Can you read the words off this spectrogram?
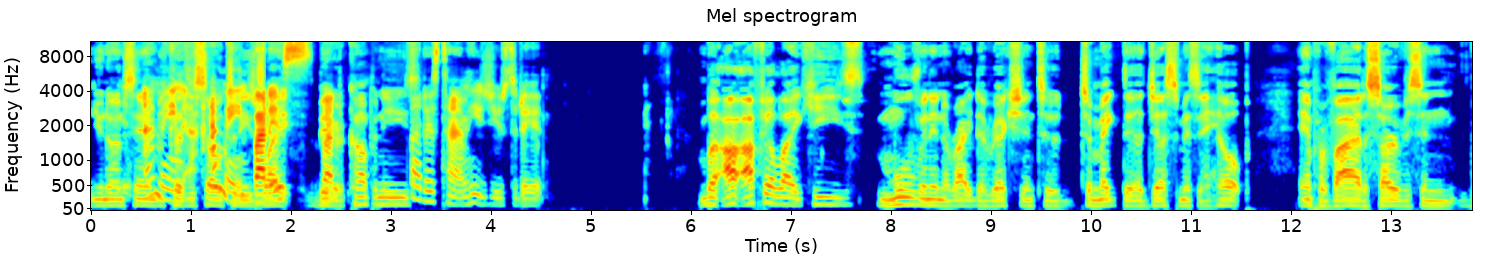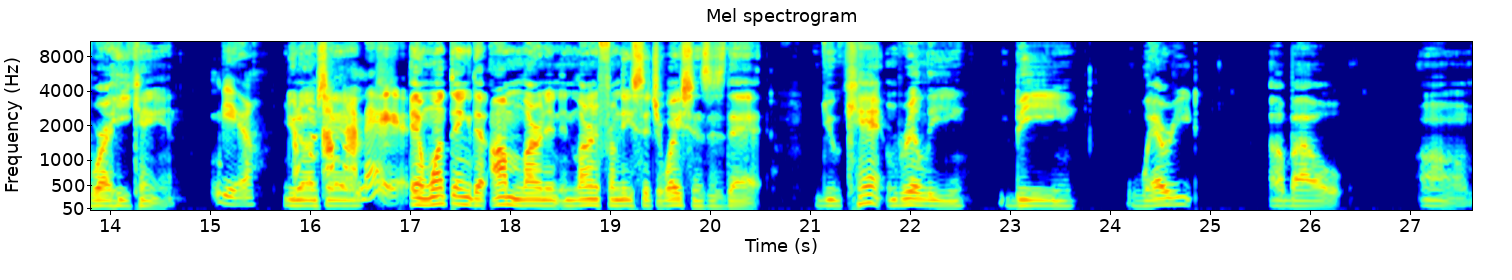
You know what I'm saying? I mean, because I he sold mean, to these white this- by- bigger companies. By this time, he's used to that. But I, I feel like he's moving in the right direction to to make the adjustments and help and provide a service in where he can. Yeah, You know I'm, what I'm saying? I'm not mad. And one thing that I'm learning and learning from these situations is that you can't really be worried about um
